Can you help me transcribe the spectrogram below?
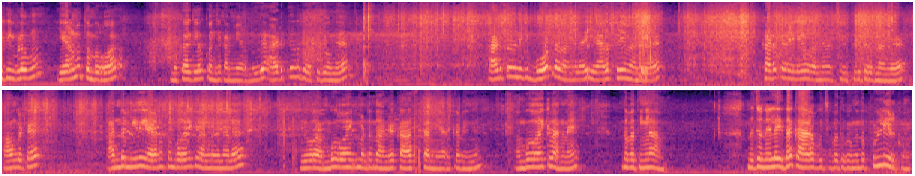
இது இவ்வளவும் இரநூத்தம்பது ரூபா. முக்கால் கிலோ கொஞ்சம் கம்மியாக இருந்தது. அடுத்தது பார்த்துக்கோங்க. அடுத்தது இன்னைக்கு போட்டில் வாங்கலை ஏலத்துலேயும் வாங்கலை. கடற்கரையிலேயே ஒரு அண்ணன் வச்சு விற்றுக்கிட்டு இருந்தாங்க. அவங்ககிட்ட அந்த மீன் இரநூத்தம்பது ரூபாய்க்கு வாங்கினதுனால இது ஒரு ஐம்பது ரூபாய்க்கு மட்டும் தாங்க காசு கம்மியாக இருக்குது அப்படின்னு. ஐம்பது ரூபாய்க்கு வாங்கினேன். இந்த பார்த்தீங்களா இந்த சொன்னையில் இதான் காரப்பூச்சி பார்த்துக்கோங்க இந்த புள்ளி இருக்கும்.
